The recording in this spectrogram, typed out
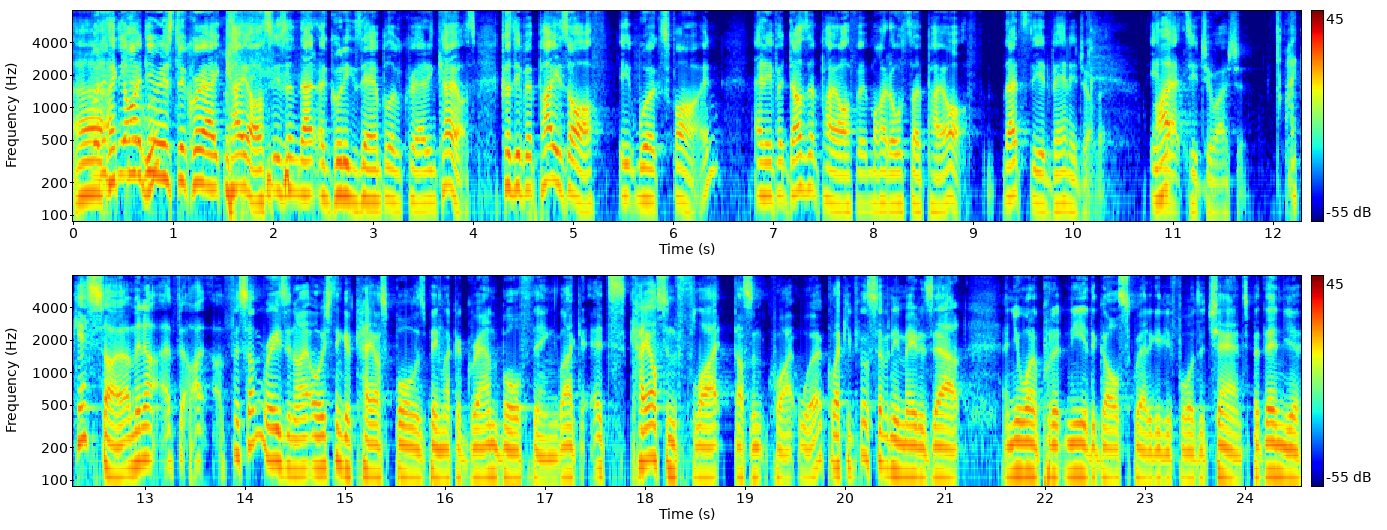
Uh, But if the okay, idea well- is to create chaos, isn't that a good example of creating chaos? Because if it pays off, it works fine. And if it doesn't pay off, it might also pay off. That's the advantage of it in I- that situation. I guess so. I mean, I, I, for some reason, I always think of chaos ball as being like a ground ball thing. Like it's chaos in flight doesn't quite work. Like if you're 70 meters out and you want to put it near the goal square to give your forwards a chance, but then you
